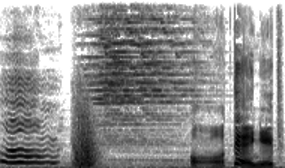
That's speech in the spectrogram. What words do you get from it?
Um. Oh, dang it!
